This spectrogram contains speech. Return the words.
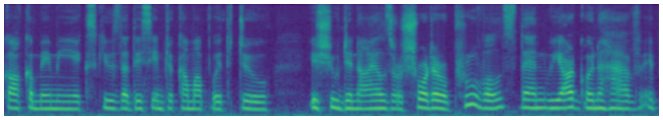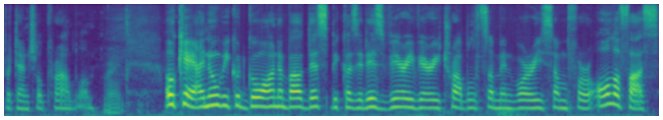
cockamamie excuse that they seem to come up with to issue denials or shorter approvals, then we are going to have a potential problem. Right. Okay, I know we could go on about this because it is very, very troublesome and worrisome for all of us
